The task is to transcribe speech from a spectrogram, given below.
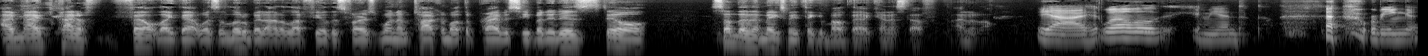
I, I've kind of felt like that was a little bit out of left field as far as when I'm talking about the privacy, but it is still something that makes me think about that kind of stuff. I don't know. Yeah. Well, I mean, we're being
